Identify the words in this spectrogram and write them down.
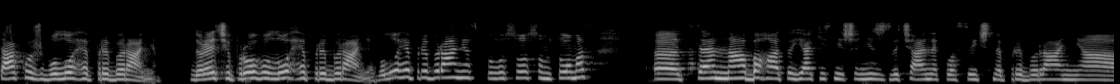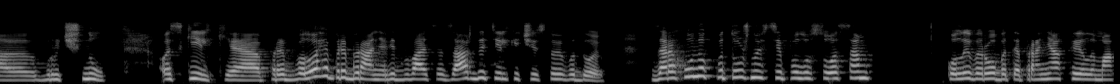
також вологе прибирання. До речі, про вологе прибирання. Вологе прибирання з пилососом Томас е, це набагато якісніше, ніж звичайне класичне прибирання вручну, оскільки вологе прибирання відбувається завжди тільки чистою водою. За рахунок потужності пилососа коли ви робите прання килима,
